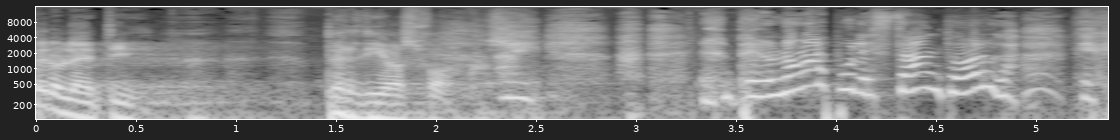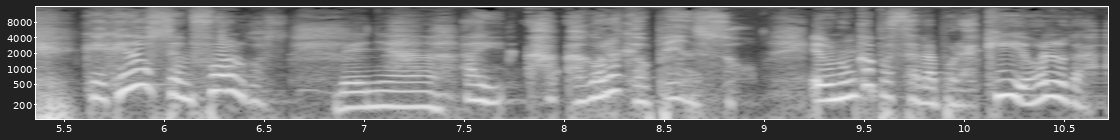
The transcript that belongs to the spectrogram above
Pero Leti perdía os focos. Ai, Pero non apules tanto, Olga Que, que quedo sen folgos. Veña. Ai, agora que o penso Eu nunca pasara por aquí, Olga.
